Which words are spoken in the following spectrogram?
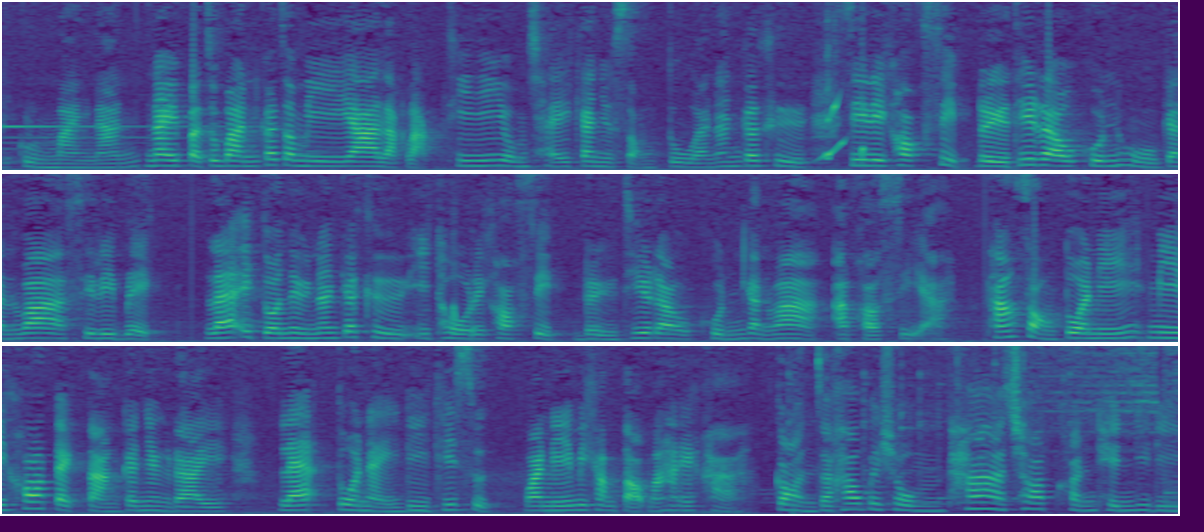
ดกลุ่มใหม่นั้น ในปัจจุบันก็จะมียาหลักๆ ที่นิยมใช้กันอยู่ 2 ตัว นั่นก็คือซิลิคอก10หรือที่เราคุ้นหูกันว่าซิลิเบรกและอีกตัวหนึ่งนั่นก็คืออีโทริคอก10หรือที่เราคุ้นกันว่าอะคอเซีย ทั้ง 2 ตัวนี้มีข้อแตกต่างกันอย่างไร และตัวไหนดีที่สุด วันนี้มีคำตอบมาให้ค่ะ ก่อนจะเข้าไปชม ถ้าชอบคอนเทนต์ดี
